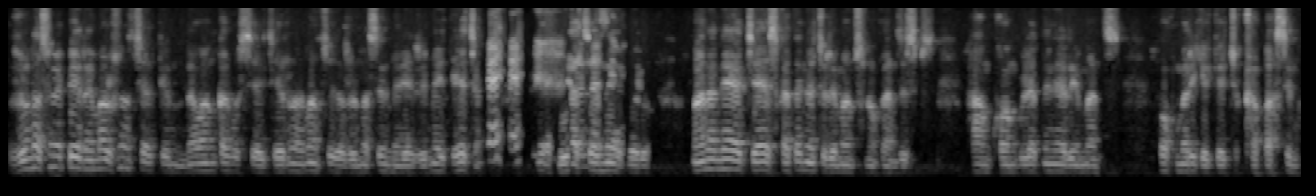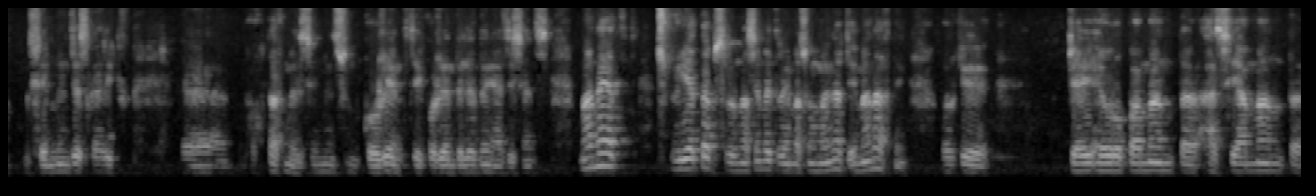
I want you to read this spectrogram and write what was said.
Runasme pe remarushan que no van calvo se cherno manche runasme me remete hecha. Ya se me pero mana ne jazz kata ne jere man suno kanzis hang kong gulat ne jere man hok mari ke kech kapak sim sim min jazz kari e, hok tak mes sim min sun korean te korean dele ne jazz sens mana ya ya tap suno na sim etre mas un mana te mana akte porque jay europa manta asia manta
